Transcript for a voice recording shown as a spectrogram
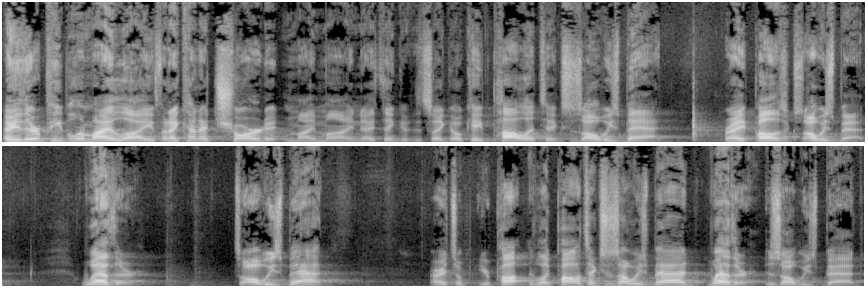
I mean, there are people in my life, and I kind of chart it in my mind. I think it's like, okay, politics is always bad, right? Politics is always bad. Weather, it's always bad. All right, so your like politics is always bad, weather is always bad.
